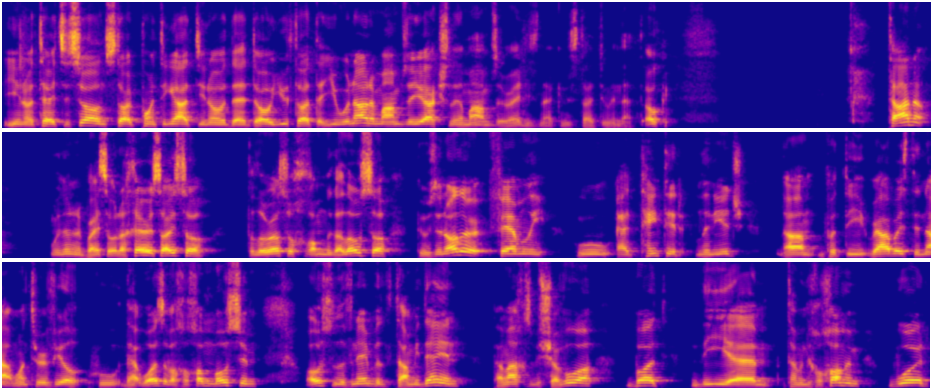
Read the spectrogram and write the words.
you know, to Eretz and start pointing out, you know, that oh you thought that you were not a mamzer, you're actually a mamzer, right? He's not gonna start doing that. Okay. Tana, we learn a brayso olacheres also. There was another family who had tainted lineage, um, but the rabbis did not want to reveal who that was. Of Chacham Mosim, also the name of the Tamidayan, Pamachs B'Shavua, But the um, Talmid Chachamim would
